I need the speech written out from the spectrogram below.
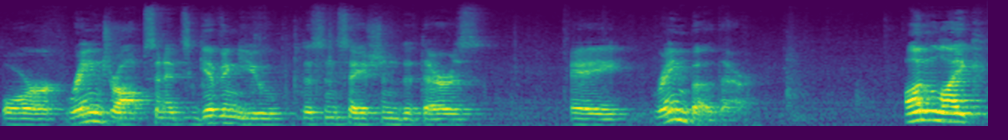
or raindrops, and it's giving you the sensation that there's a rainbow there. Unlike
